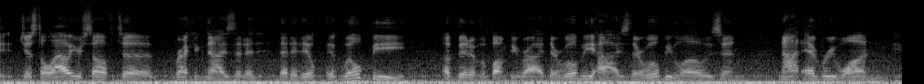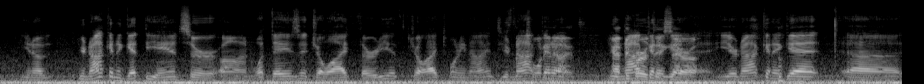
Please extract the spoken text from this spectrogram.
eh, just allow yourself to recognize that it that it it will be a bit of a bumpy ride. There will be highs, there will be lows, and not every one. You know, you're not going to get the answer on what day is it? July 30th, July 29th. You're not going to you're not gonna Sarah. get you're not gonna get uh,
